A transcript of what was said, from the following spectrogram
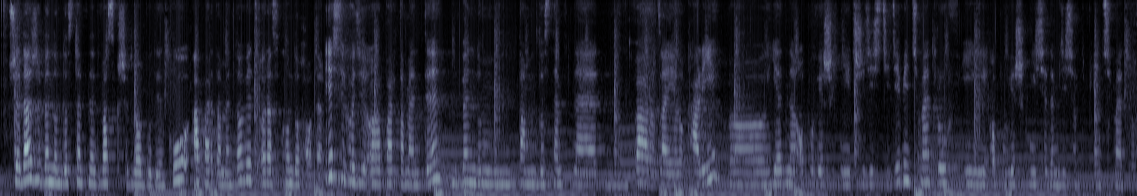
W sprzedaży będą dostępne dwa skrzydła budynku, apartamentowiec oraz kondohotel. Jeśli chodzi o apartamenty, będą tam dostępne dwa rodzaje lokali. Jedne o powierzchni 39 metrów i o powierzchni 75 metrów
